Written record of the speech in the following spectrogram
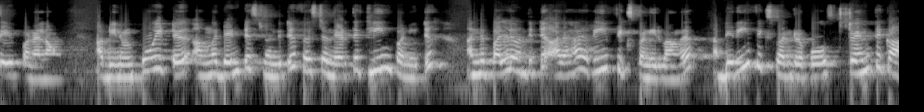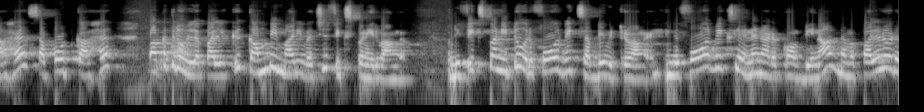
சேவ் பண்ணலாம். அப்படி நம்ம போயிட்டு அவங்க டென்டிஸ்ட் வந்துட்டு ஃபர்ஸ்ட் அந்த இடத்த கிளீன் பண்ணிட்டு அந்த பல்ல வந்துட்டு அழகா ரீஃபிக்ஸ் பண்ணிடுவாங்க அப்படி ரீஃபிக்ஸ் பண்றப்போ ஸ்ட்ரென்த்துக்காக சப்போர்ட்காக பக்கத்துல உள்ள பல்லுக்கு கம்பி மாதிரி வச்சு ஃபிக்ஸ் பண்ணிடுவாங்க அப்படி ஃபிக்ஸ் பண்ணிட்டு ஒரு ஃபோர் வீக்ஸ் அப்படியே விட்டுருவாங்க. இந்த ஃபோர் வீக்ஸ்ல என்ன நடக்கும் அப்படின்னா நம்ம பல்லோட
